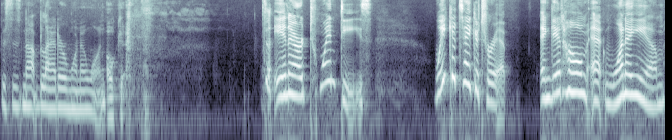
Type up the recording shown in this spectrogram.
This is not bladder 101. Okay. in our 20s, we could take a trip and get home at 1 a.m.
